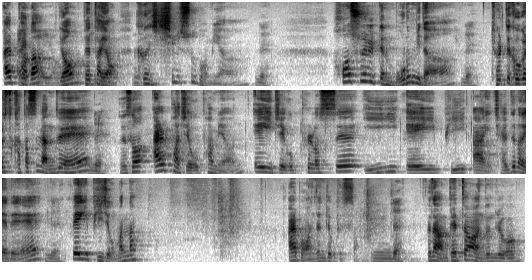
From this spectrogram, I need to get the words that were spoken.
알파가 알파 0, 영. 베타 0. 그건 실수범이야. 네. 허수일 때는 모릅니다. 네. 절대 그걸 갖다 쓰면 안 돼. 네. 그래서 알파 제곱하면 a 제곱 플러스 2abi 잘 들어야 돼. 네. 빼기 b 제곱 맞나? 알파 완전 제곱했어. 음, 네. 그다음 베타 완전 제곱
